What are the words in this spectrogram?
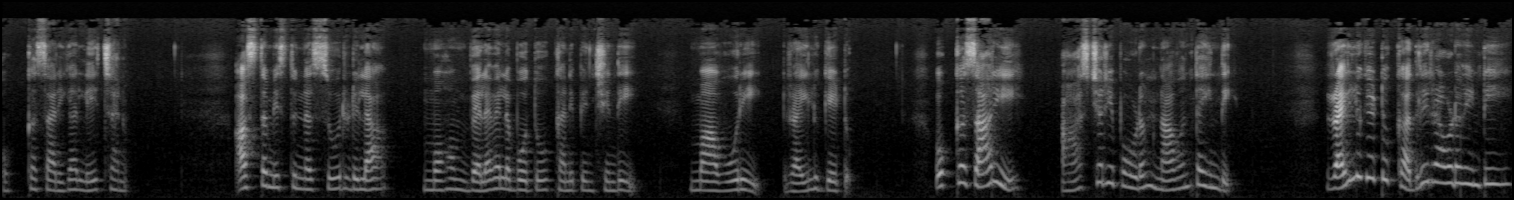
ఒక్కసారిగా లేచాను. అస్తమిస్తున్న సూర్యుడిలా మొహం వెలవెలబోతూ కనిపించింది మా ఊరి రైలు గేటు. ఒక్కసారి ఆశ్చర్యపోవడం నా వంతయింది. రైలు గేటు కదిలి రావడం ఏంటి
